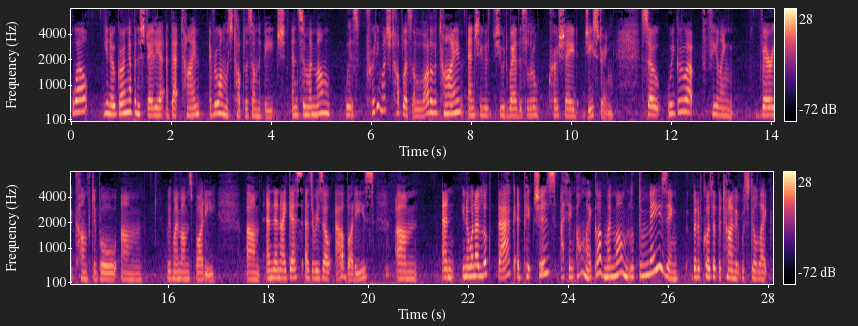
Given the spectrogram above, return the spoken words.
well, you know, growing up in Australia at that time, everyone was topless on the beach. And so my mum was pretty much topless a lot of the time, and she was she would wear this little crocheted g string. So we grew up feeling very comfortable um, with my mum's body, um, and then I guess as a result, our bodies. Um, and you know, when I look back at pictures, I think, oh my god, my mum looked amazing. But of course, at the time, it was still like,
